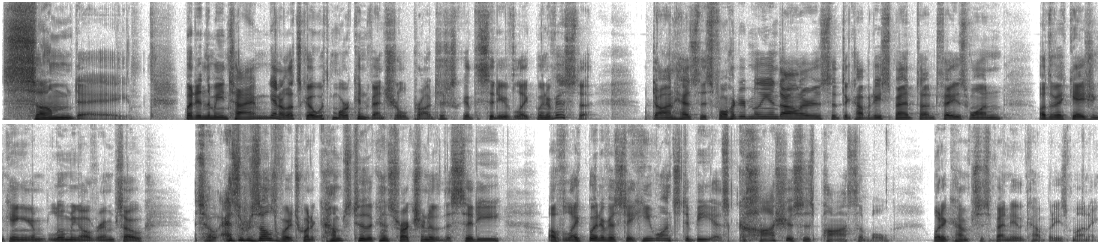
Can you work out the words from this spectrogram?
someday. But in the meantime, you know, let's go with more conventional projects like the city of Lake Buena Vista. Don has this $400 million that the company spent on phase one of the Vacation Kingdom looming over him. So, so as a result of which, when it comes to the construction of the city of Lake Buena Vista, he wants to be as cautious as possible when it comes to spending the company's money.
